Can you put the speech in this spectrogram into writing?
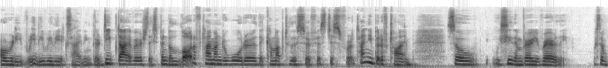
already really, really exciting. They're deep divers. They spend a lot of time underwater. They come up to the surface just for a tiny bit of time. So we see them very rarely. So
